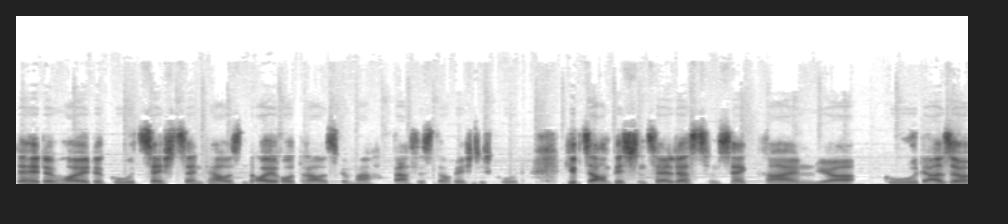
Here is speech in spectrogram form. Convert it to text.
der hätte heute gut 16.000 Euro draus gemacht. Das ist doch richtig gut. Gibt es auch ein bisschen Zeldas zum Sekt rein? Ja, gut. Also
